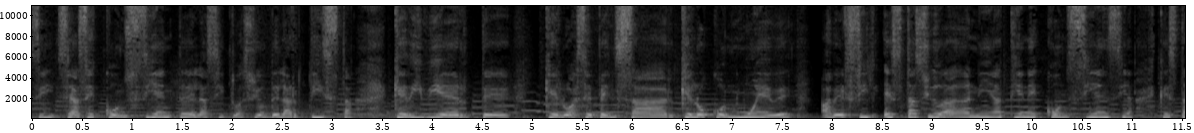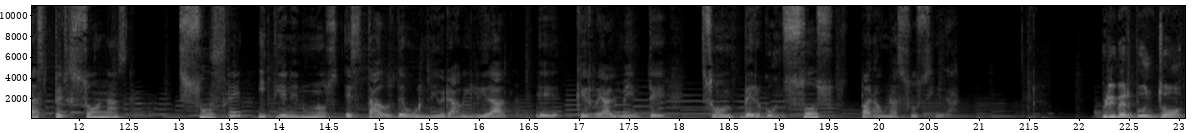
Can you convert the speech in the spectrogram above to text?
¿Sí? Se hace consciente de la situación del artista que divierte, que lo hace pensar, que lo conmueve, a ver si esta ciudadanía tiene conciencia que estas personas sufren y tienen unos estados de vulnerabilidad eh, que realmente son vergonzosos para una sociedad. Primer punto,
